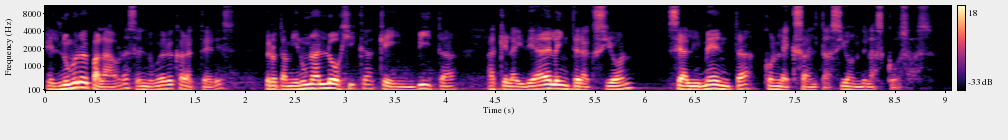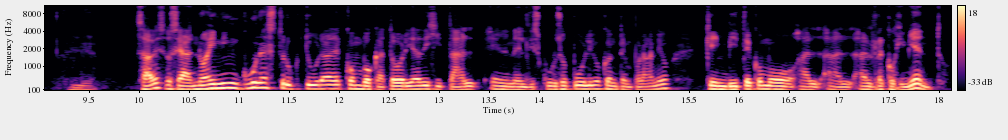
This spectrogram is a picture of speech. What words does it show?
el número de palabras, el número de caracteres, pero también una lógica que invita a que la idea de la interacción se alimenta con la exaltación de las cosas. Bien. ¿Sabes? O sea, no hay ninguna estructura de convocatoria digital en el discurso público contemporáneo que invite como al, al- al recogimiento,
